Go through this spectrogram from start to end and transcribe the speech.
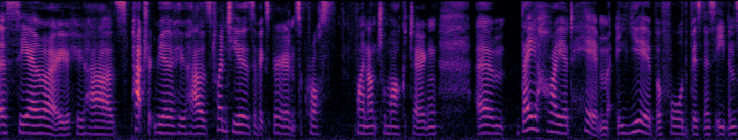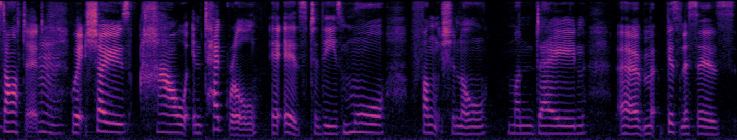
a CMO who has Patrick Muir, who has 20 years of experience across financial marketing, um, they hired him a year before the business even started, mm. which shows how integral it is to these more functional mundane um, businesses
